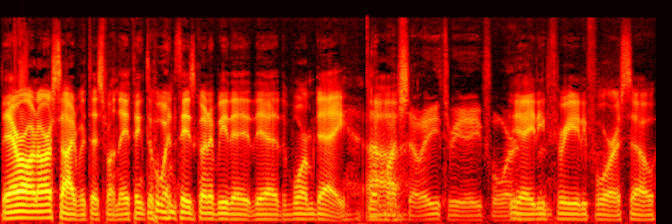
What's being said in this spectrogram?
they're on our side with this one. They think the Wednesday is going to be the, the, the warm day. Not uh, much so, 83 84. Yeah, 83, 84 so.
